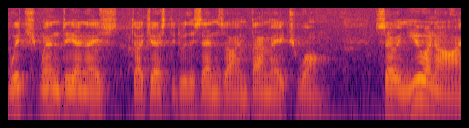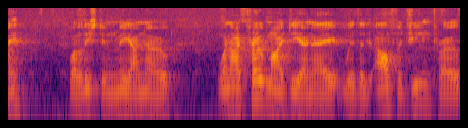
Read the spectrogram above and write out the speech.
which, when DNA is digested with this enzyme BAMH1, so in you and I, well, at least in me, I know, when I probe my DNA with an alpha gene probe,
